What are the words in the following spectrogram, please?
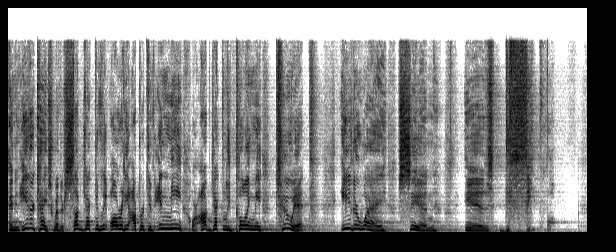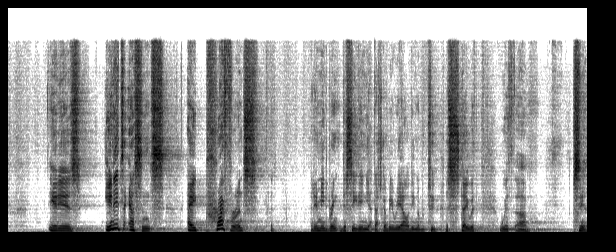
And in either case, whether subjectively already operative in me or objectively pulling me to it, either way, sin is deceitful. It is, in its essence, a preference. I didn't mean to bring deceit in yet. That's going to be reality number two. Let's stay with, with uh, sin.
